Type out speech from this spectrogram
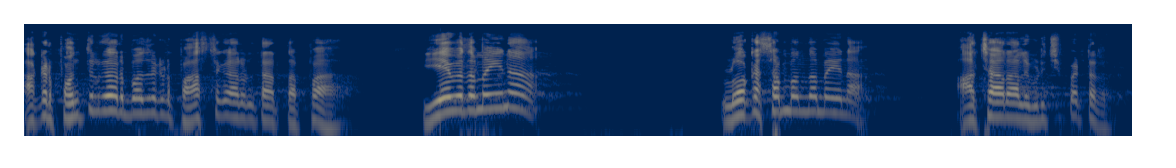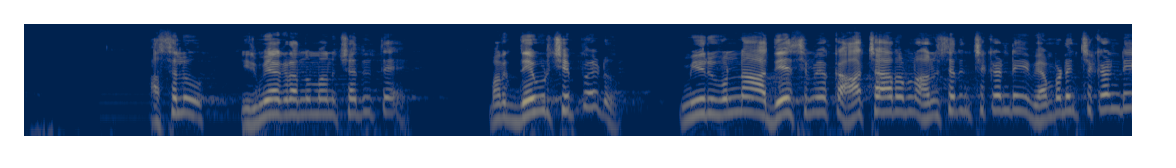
అక్కడ పంతులు గారు బదులు ఇక్కడ పాస్టర్ గారు ఉంటారు తప్ప ఏ విధమైన లోక సంబంధమైన ఆచారాలు విడిచిపెట్టరు. అసలు ఇర్మియా గ్రంథం మనం చదివితే మనకు దేవుడు చెప్పాడు మీరు ఉన్న ఆ దేశం యొక్క ఆచారమును అనుసరించకండి వెంబడించకండి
